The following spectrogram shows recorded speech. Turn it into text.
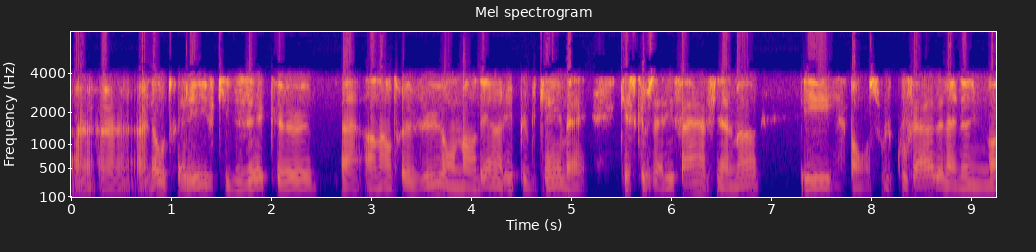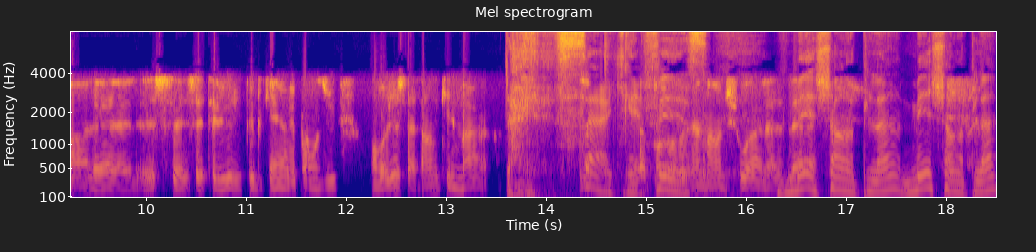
un, autre livre qui disait que euh, en entrevue, on demandait à un républicain, mais ben, qu'est-ce que vous allez faire finalement? Et bon, sous le couvert de l'anonymat, cet élu républicain a répondu On va juste attendre qu'il meure. Sacrifice. vraiment de choix. Là, Méchant plan, méchant plan.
